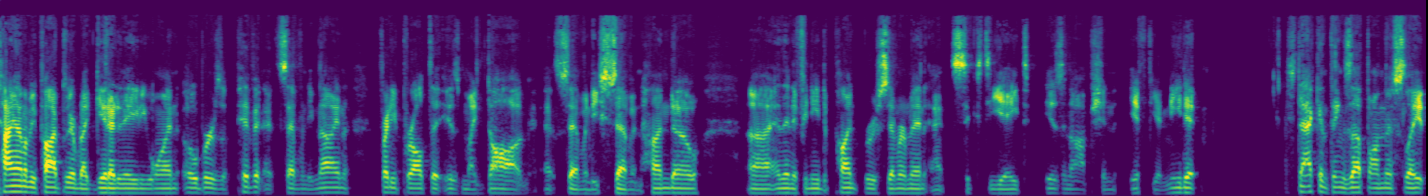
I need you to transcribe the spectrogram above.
Taillon will be popular, but I get it at 81. Ober is a pivot at 79. Freddie Peralta is my dog at 77 hundo. Uh, and then if you need to punt, Bruce Zimmermann at 68 is an option if you need it. Stacking things up on this slate,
